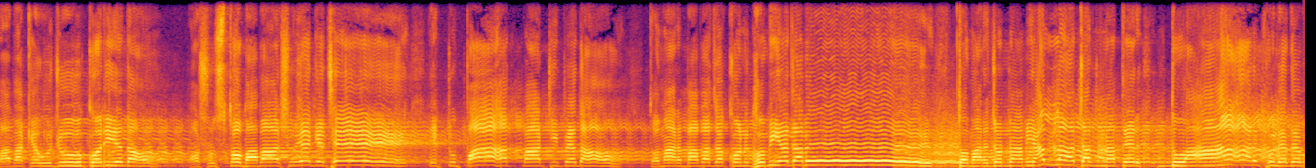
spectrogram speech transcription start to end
বাবাকে উজু করিয়ে দাও। অসুস্থ বাবা শুয়ে গেছে, একটু পা হাত পা টিপে দাও। তোমার বাবা যখন ঘুমিয়ে যাবে, তোমার জন্য আমি আল্লাহ জান্নাতের দুয়ার খুলে দেব।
